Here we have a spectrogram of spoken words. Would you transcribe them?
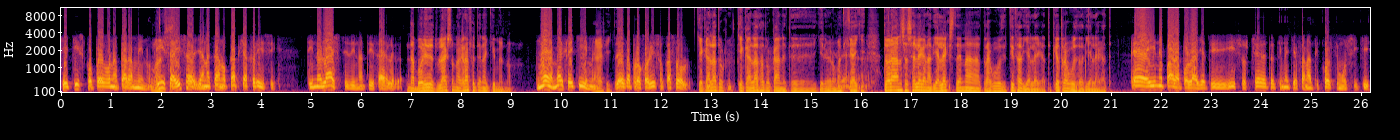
και εκεί σκοπεύω να παραμείνω. Μάλιστα. Ίσα ίσα για να κάνω κάποια χρήση. Την ελάχιστη δυνατή θα έλεγα. Να μπορείτε τουλάχιστον να γράφετε ένα κείμενο. Ναι, μέχρι εκεί είμαι. Δεν θα προχωρήσω καθόλου. Και καλά, το, και καλά θα το κάνετε, κύριε Γραμματικάκη. Τώρα, αν σας έλεγα να διαλέξετε ένα τραγούδι, τι θα διαλέγατε, ποιο τραγούδι θα διαλέγατε; Ε, είναι πάρα πολλά γιατί ίσως ξέρετε ότι είμαι και φανατικός στη μουσική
